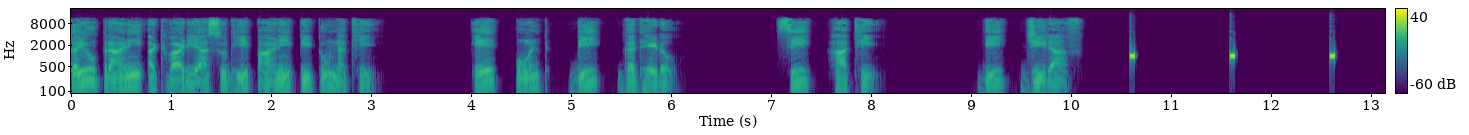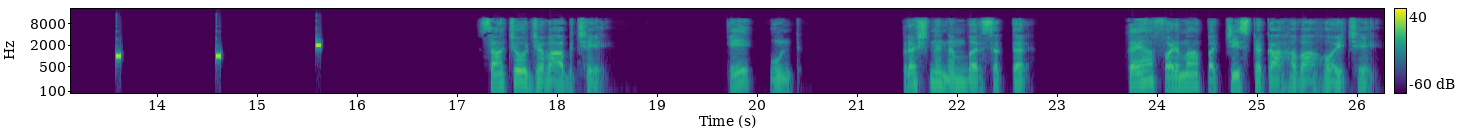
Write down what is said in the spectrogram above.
કયું પ્રાણી અઠવાડિયા સુધી પાણી પીતું નથી? એ, ઊંટ, બી, ગધેડો. સી, હાથી. D, giraffe. સાચો જવાબ છે. એ, ઊંટ. પ્રશ્ન નંબર સત્તર. કયા ફળમાં પચીસ ટકા હવા હોય છે?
